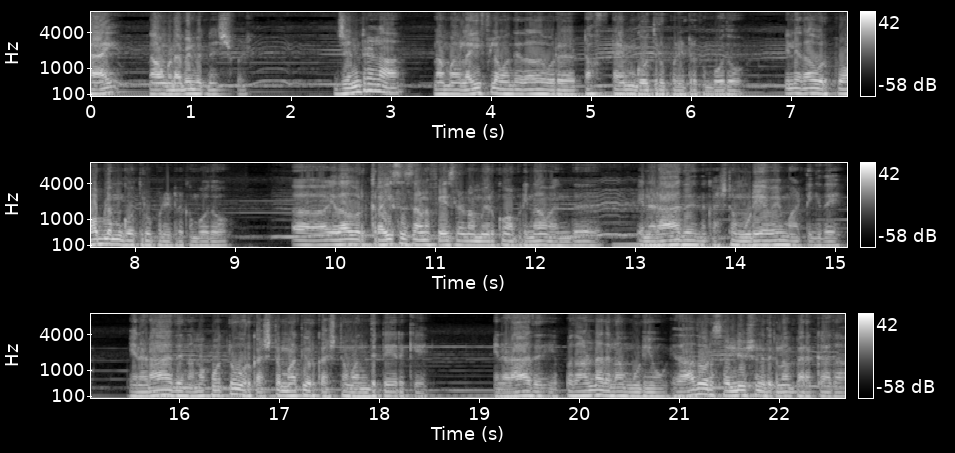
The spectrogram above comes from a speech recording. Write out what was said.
ஹாய் நான் உங்கள் நவீன் விக்னேஸ்வர் ஜென்ரலாக நம்ம லைஃப்பில் வந்து ஏதாவது ஒரு டஃப் டைம் கோத்ரூ பண்ணிகிட்டு இருக்கும்போதோ இல்லை ஏதாவது ஒரு ப்ராப்ளம் கோத்ரூ பண்ணிகிட்டு இருக்கும்போதோ ஏதாவது ஒரு க்ரைசிஸான ஃபேஸில் நம்ம இருக்கோம் அப்படின்னா வந்து என்னடா அது இந்த கஷ்டம் முடியவே மாட்டேங்குதே? என்னடா அது நமக்கு மட்டும் ஒரு கஷ்டம் மாற்றி ஒரு கஷ்டம் வந்துகிட்டே இருக்கே? என்னடா அது எப்போதாண்டா அதெல்லாம் முடியும்? ஏதாவது ஒரு சொல்யூஷன் இதுக்கெல்லாம் பிறக்காதா?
